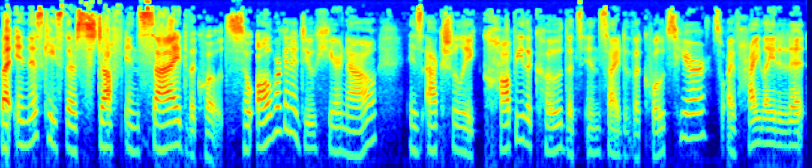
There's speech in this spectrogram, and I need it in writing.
But in this case, there's stuff inside the quotes. So all we're going to do here now is actually copy the code that's inside of the quotes here. So I've highlighted it.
